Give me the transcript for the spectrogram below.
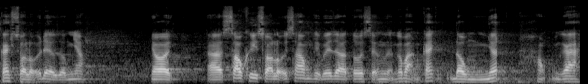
Cách xóa lỗi đều giống nhau. Rồi à, sau khi xóa lỗi xong thì bây giờ tôi sẽ hướng dẫn các bạn cách đồng nhất họng ga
